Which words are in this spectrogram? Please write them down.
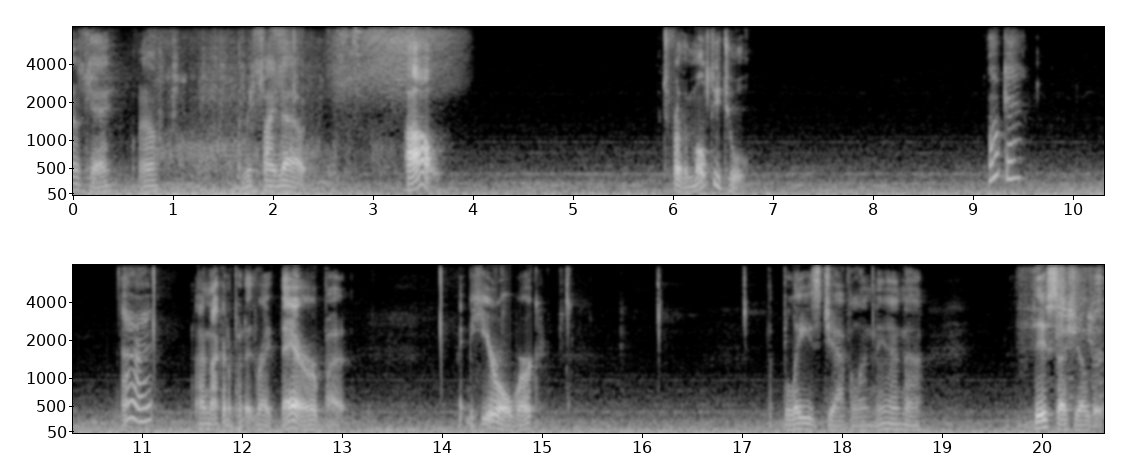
Okay, well, let me find out. Oh. It's for the multi-tool. Okay. Alright. I'm not going to put it right there, but maybe here will work. The Blaze Javelin. And uh, this I shall do.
